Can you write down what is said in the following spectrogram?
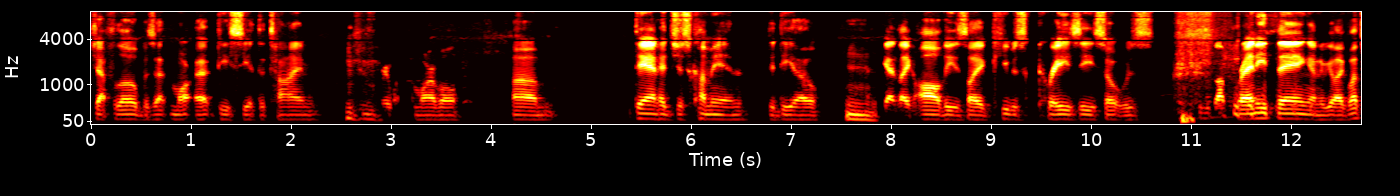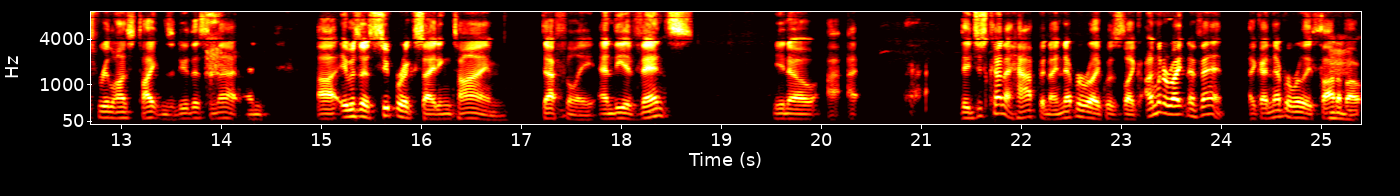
Jeph Loeb was at, Mar- at DC at the time. Mhm. before he went to Marvel. Um, Dan had just come in DiDio. Mm. He had like all these like he was crazy, so it was, was up for anything, and he'd be like, "Let's relaunch Titans and do this and that." And uh, it was a super exciting time, definitely. And the events, you know, I, I they just kind of happened. I never like was like, "I'm going to write an event." Like I never really thought Mm. about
